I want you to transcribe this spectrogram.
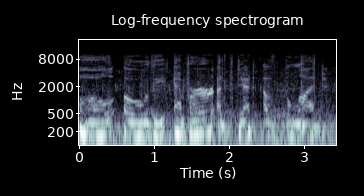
All owe the Emperor a debt of blood.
